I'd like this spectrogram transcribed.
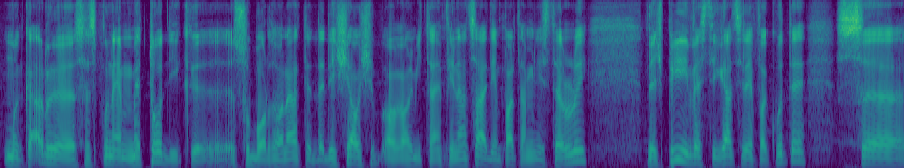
măcar, uh, să spunem, metodic uh, subordonate, de deși au și o anumită finanțare din partea Ministerului, deci prin investigațiile făcute să,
